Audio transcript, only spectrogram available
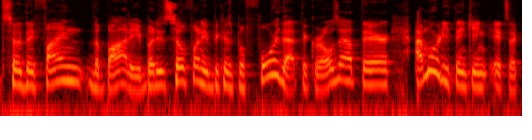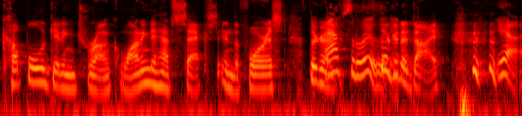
so they find the body, but it's so funny because before that, the girl's out there. I'm already thinking it's a couple getting drunk, wanting to have sex in the forest. They're gonna Absolutely. They're gonna die. Yeah.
